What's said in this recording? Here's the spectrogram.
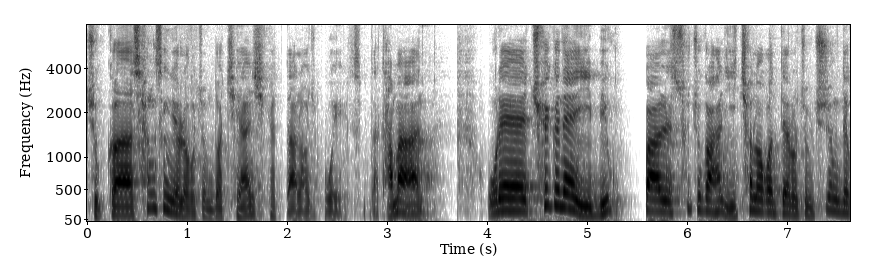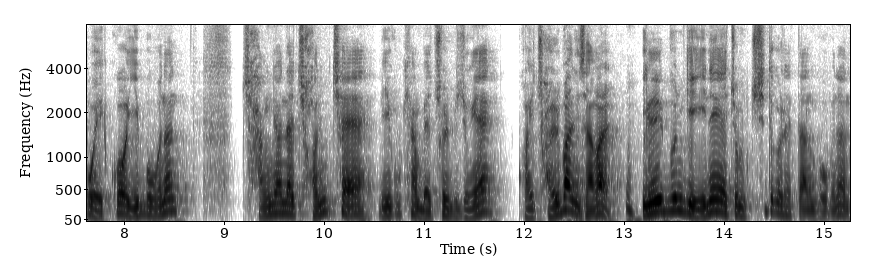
주가 상승 여력을 좀 더 제한시켰다라고 보고 있습니다. 다만 올해 최근에 이 미국발 수주가 한 2천억 원대로 좀 추정되고 있고 이 부분은 작년에 전체 미국향 매출 비중의 거의 절반 이상을 1분기 이내에 좀 취득을 했다는 부분은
